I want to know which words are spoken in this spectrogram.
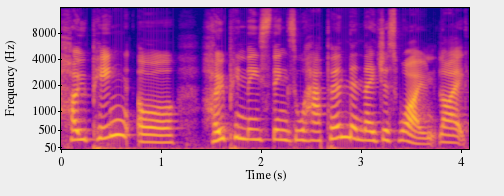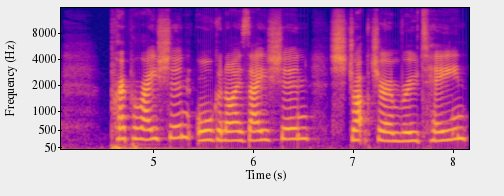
hoping or hoping these things will happen, then they just won't. Like, preparation, organization, structure, and routine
